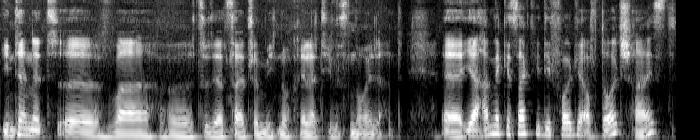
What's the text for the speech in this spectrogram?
Internet äh, war äh, zu der Zeit für mich noch relatives Neuland. Äh, ja, haben wir gesagt, wie die Folge auf Deutsch heißt?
